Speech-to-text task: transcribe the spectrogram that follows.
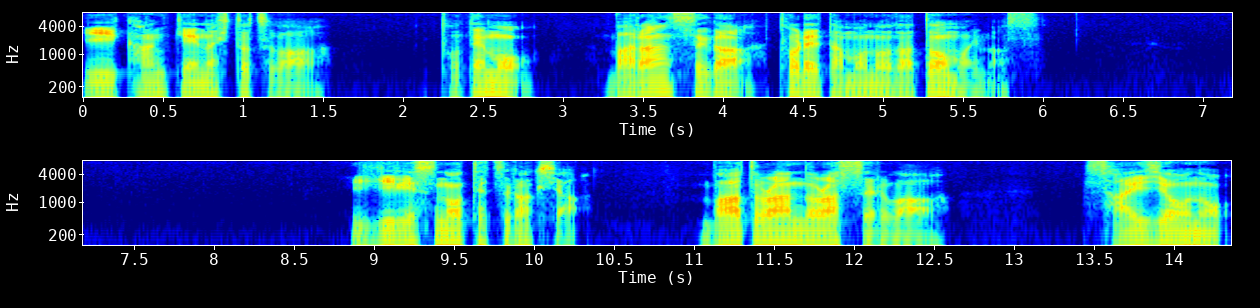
いい関係の一つは、とてもバランスが取れたものだと思います。イギリスの哲学者、バートランド・ラッセルは、最上の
